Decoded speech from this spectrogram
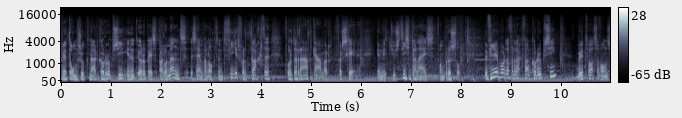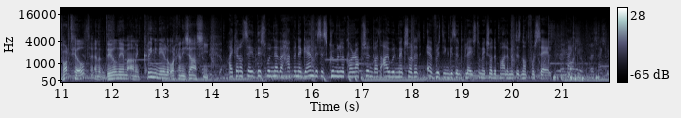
In het onderzoek naar corruptie in het Europese parlement zijn vanochtend vier verdachten voor de raadkamer verschenen in het Justitiepaleis van Brussel. De vier worden verdacht van corruptie, witwassen van zwart geld en het deelnemen aan een criminele organisatie. I cannot say this will never happen again. This is criminal corruption, but I will make sure that everything is in place to make sure the parliament is not for sale. Thank you. Thank you.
